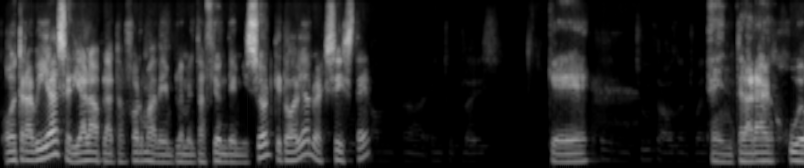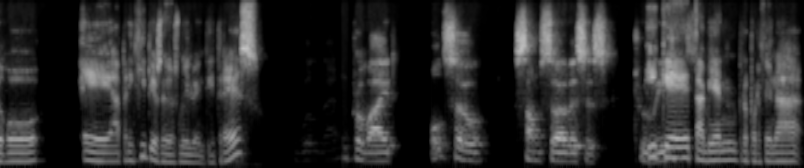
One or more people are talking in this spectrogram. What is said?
Otra vía sería la plataforma de implementación de emisión, que todavía no existe, que entrará en juego eh, a principios de 2023 y que también proporciona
